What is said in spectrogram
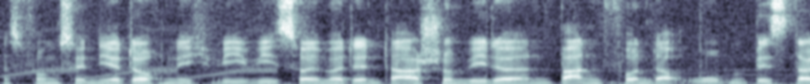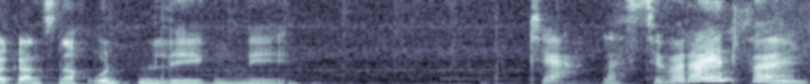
Das funktioniert doch nicht. Wie, wie soll man denn da schon wieder ein Band von da oben bis da ganz nach unten legen? Nee. Tja, lass dir was einfallen.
